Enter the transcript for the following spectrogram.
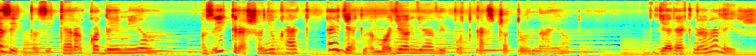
Ez itt az Iker Akadémia, az Ikres Anyukák egyetlen magyar nyelvű podcast csatornája. Gyereknevelés?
